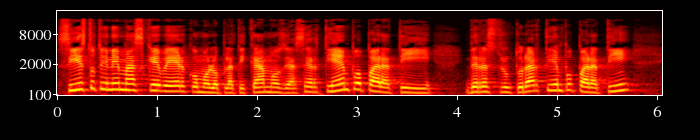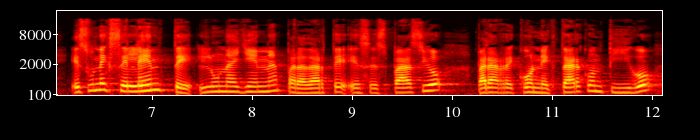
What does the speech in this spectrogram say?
Si esto tiene más que ver, como lo platicamos, de hacer tiempo para ti, de reestructurar tiempo para ti, es una excelente luna llena para darte ese espacio, para reconectar contigo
